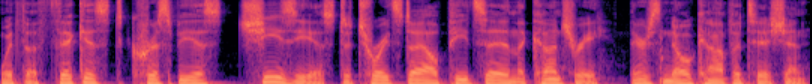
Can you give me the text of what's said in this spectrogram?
With the thickest, crispiest, cheesiest Detroit style pizza in the country, there's no competition.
